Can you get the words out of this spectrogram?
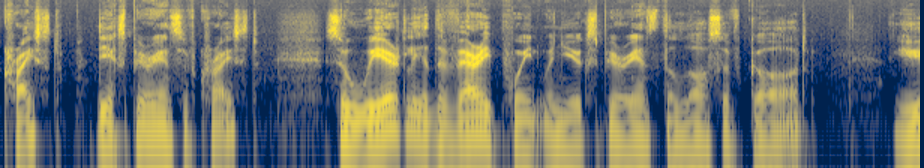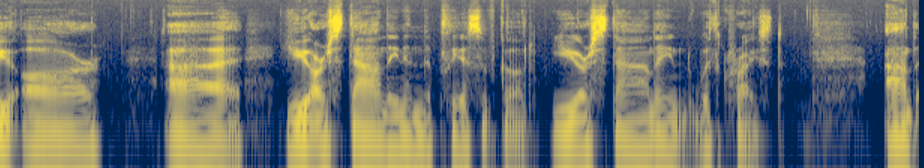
Christ, the experience of Christ. So, weirdly, at the very point when you experience the loss of God, you are uh, you are standing in the place of God. You are standing with Christ. And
